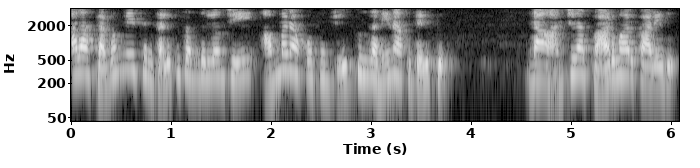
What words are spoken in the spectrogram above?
అలా సగం వేసిన తలుపు సందుల్లోంచి అమ్మ నా కోసం చూస్తుందని నాకు తెలుసు. నా అంచనా తారుమారు కాలేదు.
